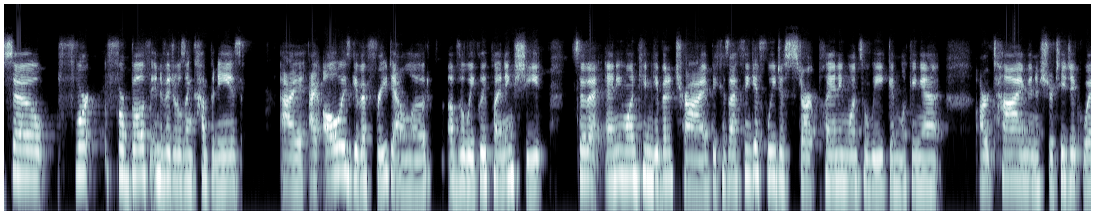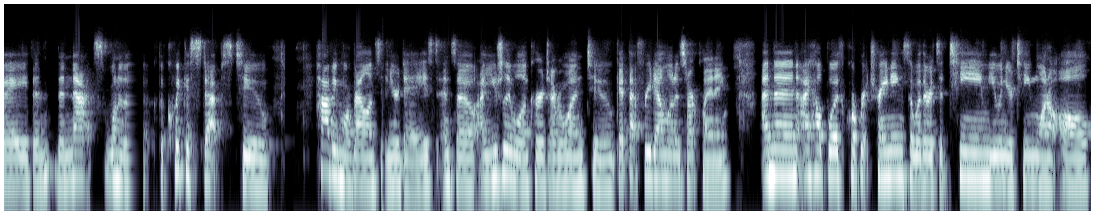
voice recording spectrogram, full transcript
So for for both individuals and companies, I, I always give a free download of the weekly planning sheet so that anyone can give it a try. Because I think if we just start planning once a week and looking at our time in a strategic way, then then that's one of the, the quickest steps to having more balance in your days. And so I usually will encourage everyone to get that free download and start planning. And then I help with corporate training. So whether it's a team, you and your team want to all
